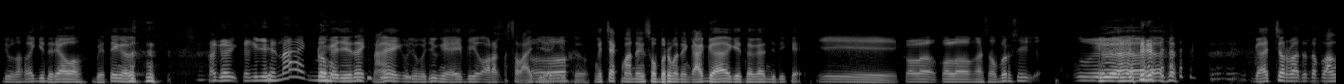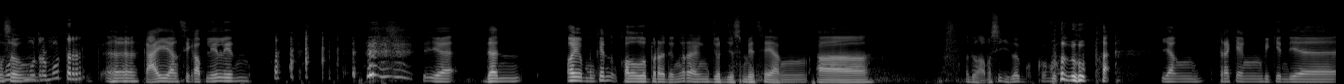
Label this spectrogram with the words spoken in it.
diulang lagi dari awal bete nggak kagak kagak jadi naik dong. Kagak jadi naik naik ujung-ujungnya ya bikin orang kesel aja Oh. gitu. Ngecek mana yang sober mana yang kagak gitu kan jadi kayak Iya, kalau kalau nggak sober sih, gacor pak tetap langsung. muter-muter. eh, kayak yang sikap lilin. Ya dan oh ya mungkin kalau lu pernah denger yang George Smith yang eh aduh apa sih Gua- kok gue lupa. Yang track yang bikin dia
